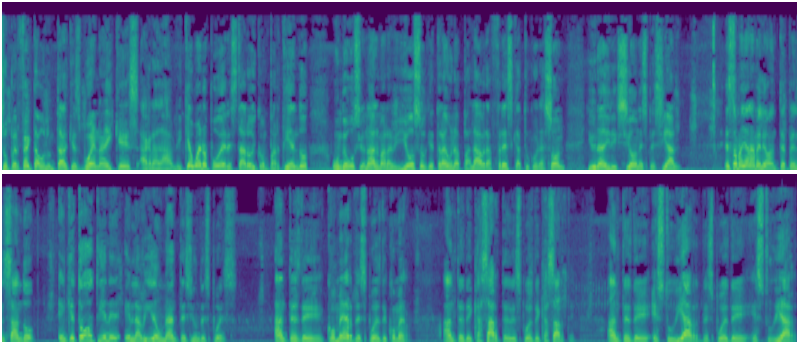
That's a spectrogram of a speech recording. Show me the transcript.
su perfecta voluntad que es buena y que es agradable. Y qué bueno poder estar hoy compartiendo un devocional maravilloso que trae una palabra fresca a tu corazón y una dirección especial. Esta mañana me levanté pensando en que todo tiene en la vida un antes y un después. Antes de comer, después de comer. Antes de casarte, después de casarte. Antes de estudiar, después de estudiar.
